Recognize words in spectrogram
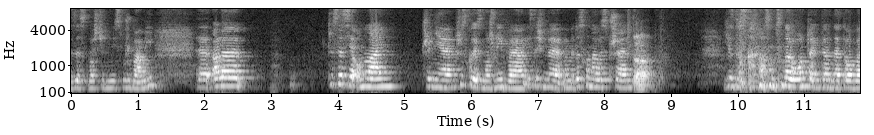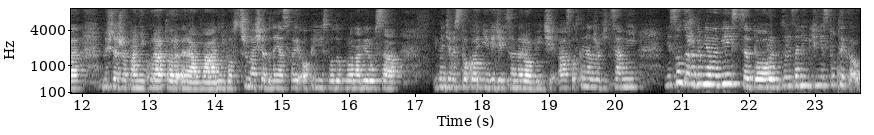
ze właściwymi służbami. E, Ale czy sesja online, czy nie, wszystko jest możliwe. Jesteśmy, mamy doskonały sprzęt, Tak. jest doskonałe, są doskonałe łącza internetowe. Myślę, że pani kurator Rawa nie powstrzyma się od wydania swojej opinii z powodu koronawirusa i będziemy spokojnie wiedzieli, co my robić. A spotkania z rodzicami nie sądzę, żeby miały miejsce, bo z rodzicami nikt się nie spotykał.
